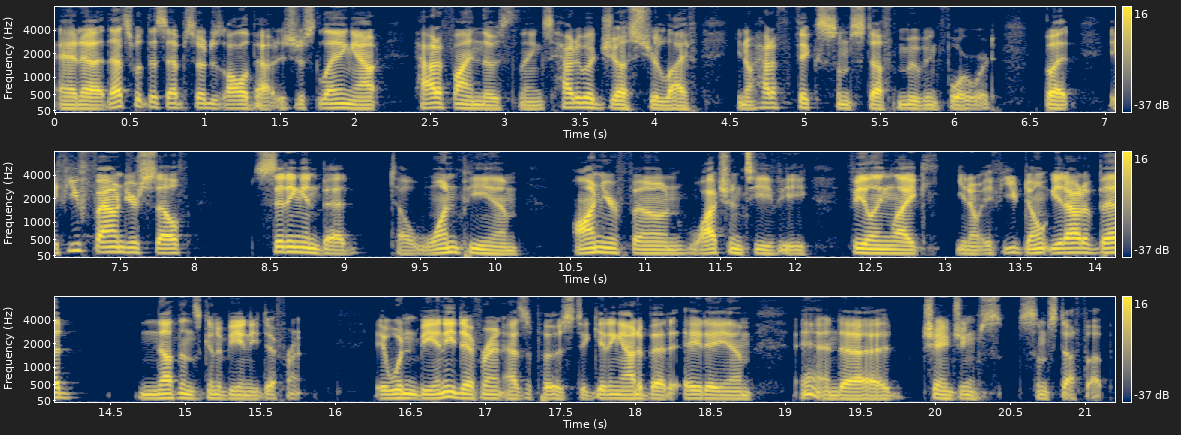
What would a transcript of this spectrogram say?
And uh, that's what this episode is all about, is just laying out how to find those things, how to adjust your life, you know, how to fix some stuff moving forward. But if you found yourself sitting in bed till 1 p.m., on your phone, watching TV, feeling like, you know, if you don't get out of bed, nothing's going to be any different. It wouldn't be any different as opposed to getting out of bed at 8 a.m. and uh, changing s- some stuff up.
